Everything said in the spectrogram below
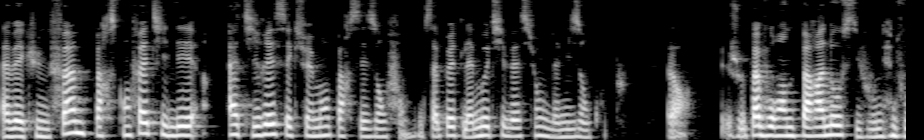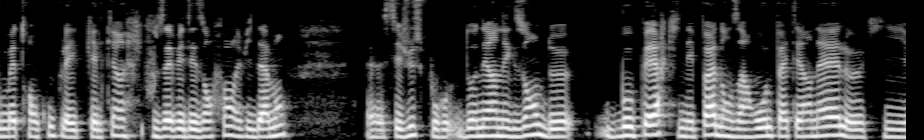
avec une femme parce qu'en fait il est attiré sexuellement par ses enfants. Donc ça peut être la motivation de la mise en couple. Alors, je ne veux pas vous rendre parano si vous venez de vous mettre en couple avec quelqu'un et que vous avez des enfants, évidemment. Euh, c'est juste pour donner un exemple de beau-père qui n'est pas dans un rôle paternel, euh, qui,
